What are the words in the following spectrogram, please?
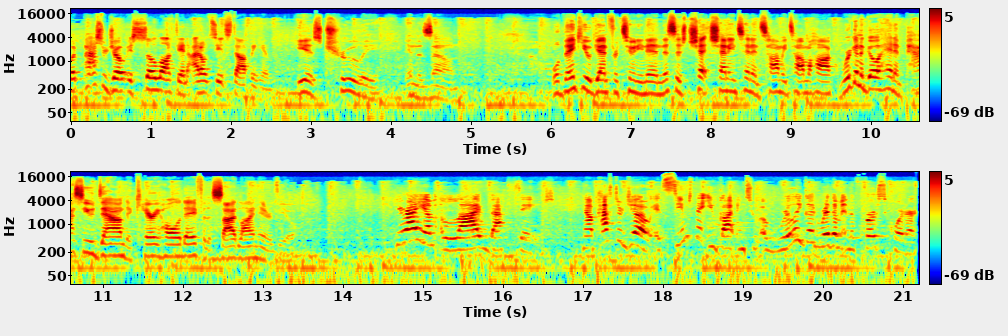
But Pastor Joe is so locked in, I don't see it stopping him. He is truly in the zone. Well, thank you again for tuning in. This is Chet Shennington and Tommy Tomahawk. We're going to go ahead and pass you down to Carrie Holiday for the sideline interview. Here I am live backstage. Now, Pastor Joe, it seems that you got into a really good rhythm in the first quarter,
